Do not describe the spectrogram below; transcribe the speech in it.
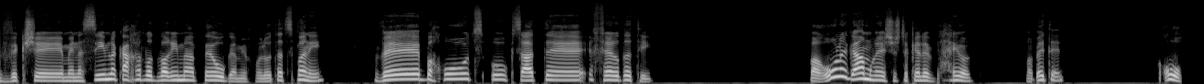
וכשמנסים לקחת לו דברים מהפה הוא גם יכול להיות עצבני, ובחוץ הוא קצת אה, חרדתי. ברור לגמרי שיש לכלב בעיות בבטן. ברור.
